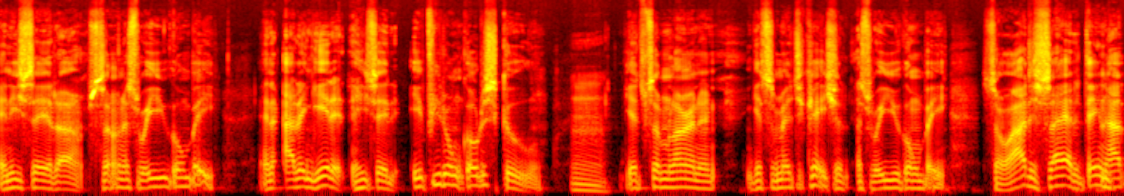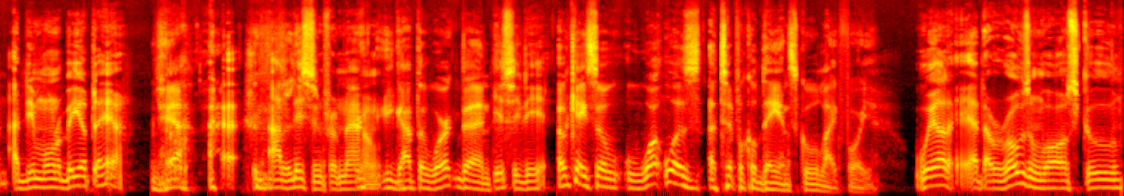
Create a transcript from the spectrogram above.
And he said, uh, son, that's where you going to be. And I didn't get it. He said, if you don't go to school, get some learning, get some education, that's where you going to be. So I decided then I, I didn't want to be up there. Yeah, I listened from now on. he got the work done. Yes, he did. Okay, so what was a typical day in school like for you? Well, at the Rosenwald School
